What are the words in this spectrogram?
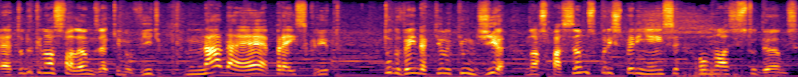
É, tudo que nós falamos aqui no vídeo, nada é pré-escrito. Tudo vem daquilo que um dia nós passamos por experiência ou nós estudamos.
